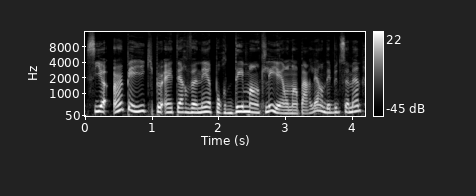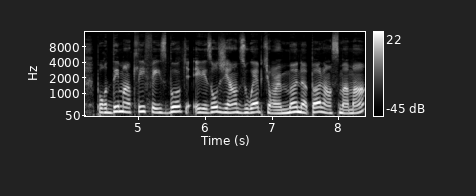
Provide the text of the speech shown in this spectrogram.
S'il y a un pays qui peut intervenir pour démanteler, et on en parlait en début de semaine, pour démanteler Facebook et les autres géants du web qui ont un monopole en ce moment,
